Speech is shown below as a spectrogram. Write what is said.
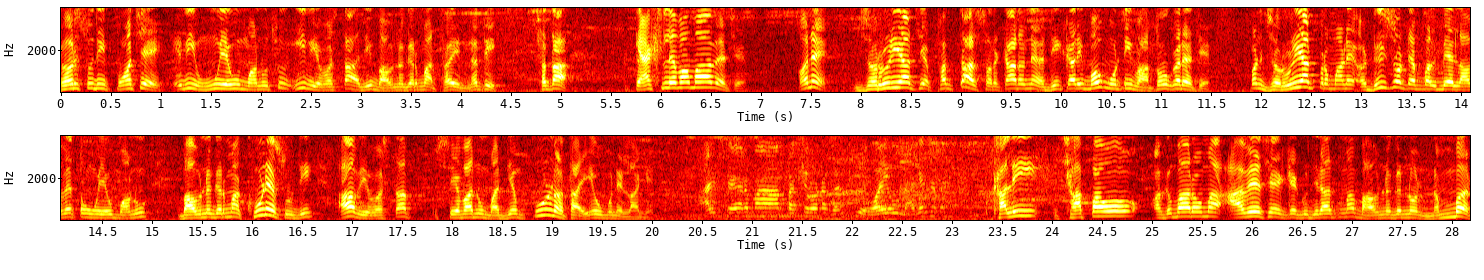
ઘર સુધી પહોંચે એવી હું એવું માનું છું એ વ્યવસ્થા હજી ભાવનગરમાં થઈ નથી. છતાં ટેક્સ લેવામાં આવે છે અને જરૂરિયાત છે ફક્ત આ સરકાર અને અધિકારી બહુ મોટી વાતો કરે છે. પણ જરૂરિયાત પ્રમાણે અઢીસો ટેમ્પલ બે લાવે તો હું એવું માનું ભાવનગરમાં ખૂણે સુધી આ વ્યવસ્થા સેવાનું માધ્યમ પૂર્ણ થાય એવું મને લાગે છે. હાલ શહેરમાં કચરો ગંદકી હોય એવું લાગે છે ખાલી છાપાઓ અખબારોમાં આવે છે કે ગુજરાતમાં ભાવનગરનો નંબર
